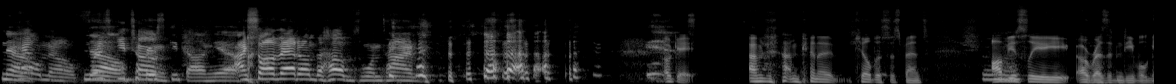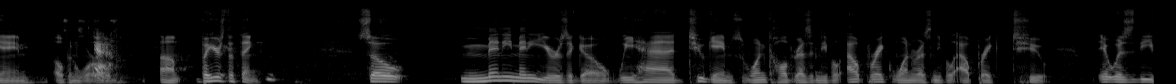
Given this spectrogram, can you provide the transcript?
no. Hell no. no. Frisky Tongue. Frisky tongue, yeah. I saw that on the hubs one time. Okay, I'm I'm gonna kill the suspense. Mhm. Obviously, a Resident Evil game, open world. Yeah. Um, but here's the thing. So many many years ago, we had two games. One called Resident Evil Outbreak. One Resident Evil Outbreak Two. It was the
